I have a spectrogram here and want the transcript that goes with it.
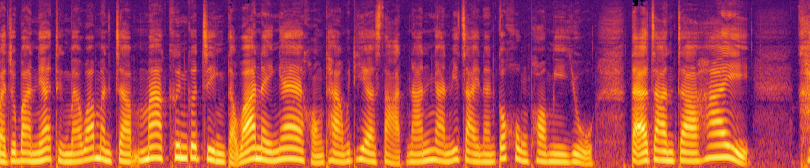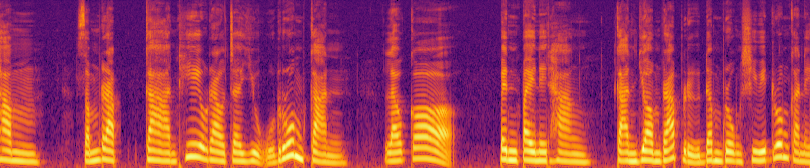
ปัจจุบันเนี้ยถึงแม้ว่ามันจะมากขึ้นก็จริง แต่ว่าในแง่ของทางวิทยาศาสตร์นั้น งานวิจัยนั้นก็คงพอมีอยู่ แต่อาจารย์จะให้คำสำหรับการที่เราจะอยู่ร่วมกัน แล้วก็เป็นไปในทางการยอมรับหรือดำรงชีวิตร่วมกันใน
